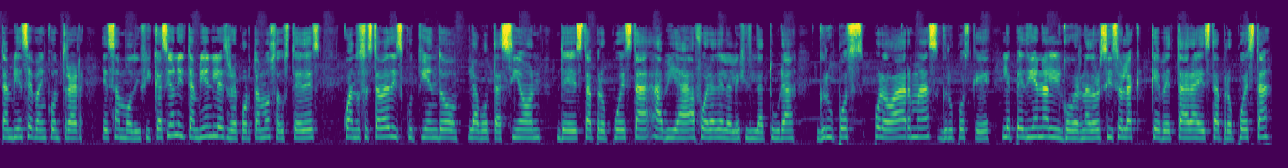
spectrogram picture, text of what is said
también se va a encontrar esa modificación y también les reportamos a ustedes cuando se estaba discutiendo la votación de esta propuesta había afuera de la legislatura grupos pro armas, grupos que le pedían al gobernador Cisola que vetara esta propuesta,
